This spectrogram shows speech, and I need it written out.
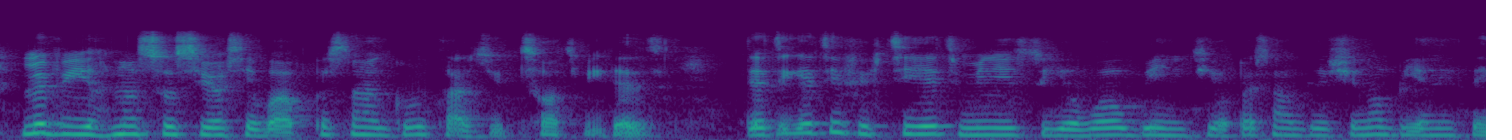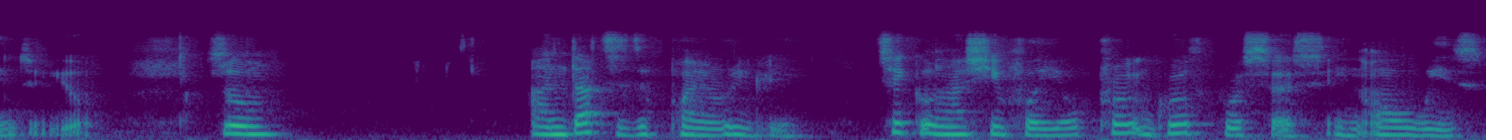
maybe you're not so serious about personal growth as you thought because dedicating 58 minutes to your well-being to your personal growth should not be anything to you. So and that is the point really. Take ownership for your pro- growth process in all ways.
